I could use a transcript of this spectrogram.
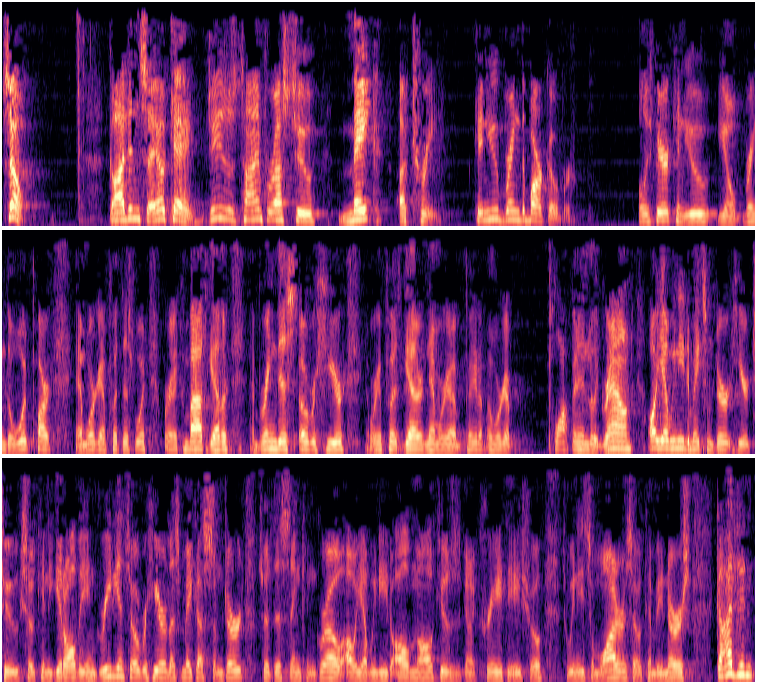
So, God didn't say, okay, Jesus, time for us to make a tree. Can you bring the bark over? Holy Spirit, can you, you know, bring the wood part and we're going to put this wood, we're going to combine together and bring this over here and we're going to put it together and then we're going to pick it up and we're going to plop it into the ground. Oh yeah, we need to make some dirt here too. So can you get all the ingredients over here? Let's make us some dirt so that this thing can grow. Oh yeah, we need all the molecules that's going to create the H2O. So we need some water so it can be nourished. God didn't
